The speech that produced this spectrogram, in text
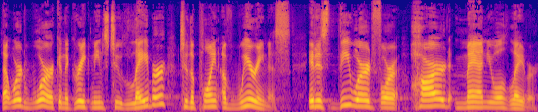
That word work in the Greek means to labor to the point of weariness. It is the word for hard manual labor.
